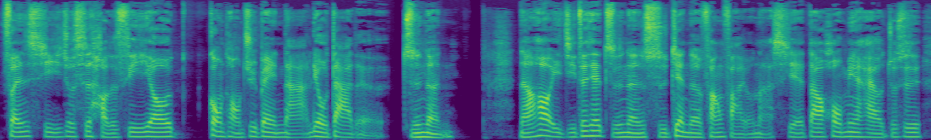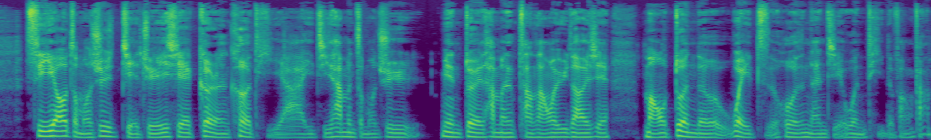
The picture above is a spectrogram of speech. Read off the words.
分析就是好的 CEO 共同具备哪六大的职能。然后以及这些职能实践的方法有哪些？到后面还有就是 CEO 怎么去解决一些个人课题啊，以及他们怎么去面对他们常常会遇到一些矛盾的位置或者是难解问题的方法。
